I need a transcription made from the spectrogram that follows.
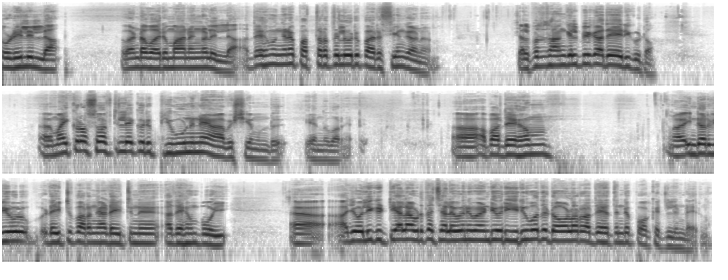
തൊഴിലില്ല വേണ്ട വരുമാനങ്ങളില്ല അദ്ദേഹം ഇങ്ങനെ പത്രത്തിലൊരു പരസ്യം കാണുകയാണ്. ചിലപ്പോൾ സാങ്കല്പിക കഥയായിരിക്കും കേട്ടോ മൈക്രോസോഫ്റ്റിലേക്ക് ഒരു പ്യൂണിനെ ആവശ്യമുണ്ട് എന്ന് പറഞ്ഞിട്ട്. അപ്പോൾ അദ്ദേഹം ഇന്റർവ്യൂ ഡേറ്റ് പറഞ്ഞ ഡേറ്റിന് അദ്ദേഹം പോയി. ആ, ജോലി കിട്ടിയാൽ അവിടുത്തെ ചിലവിന് വേണ്ടി ഒരു ഇരുപത് ഡോളർ അദ്ദേഹത്തിന്റെ പോക്കറ്റിലുണ്ടായിരുന്നു.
